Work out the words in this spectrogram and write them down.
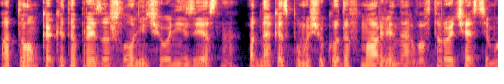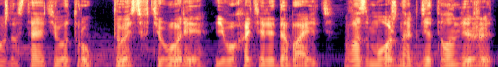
О том, как это произошло, ничего не известно. Однако с помощью кодов Марвина во второй части можно вставить его труп. То есть в теории его хотели добавить. Возможно, где-то он лежит.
